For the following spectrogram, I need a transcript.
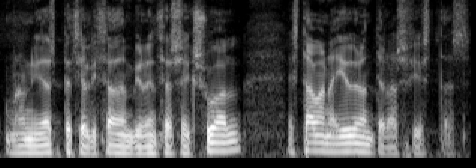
una unidad especializada en violencia sexual, estaban allí durante las fiestas.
